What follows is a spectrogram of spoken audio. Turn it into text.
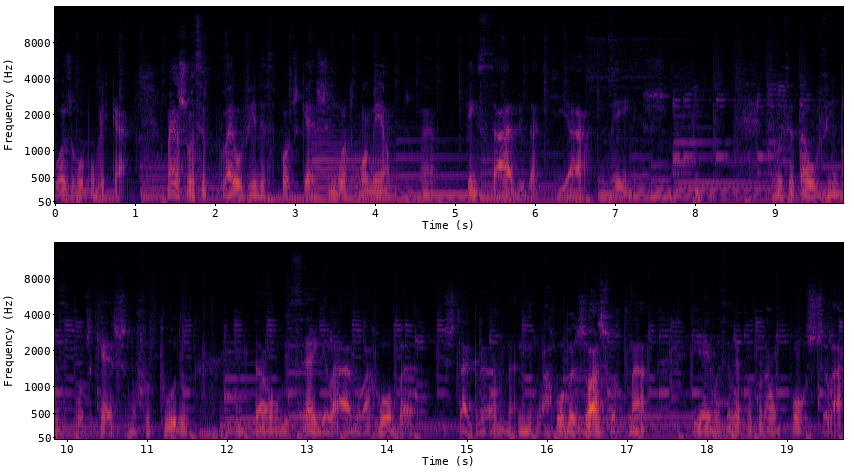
Hoje eu vou publicar. Mas você vai ouvir esse podcast em outro momento, né? Quem sabe daqui a um mês. Se você está ouvindo esse podcast no futuro, então me segue lá no arroba Instagram, no arroba Jorge Fortunato e aí você vai procurar um post lá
